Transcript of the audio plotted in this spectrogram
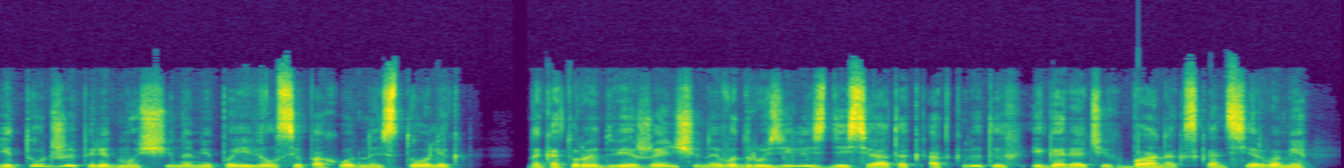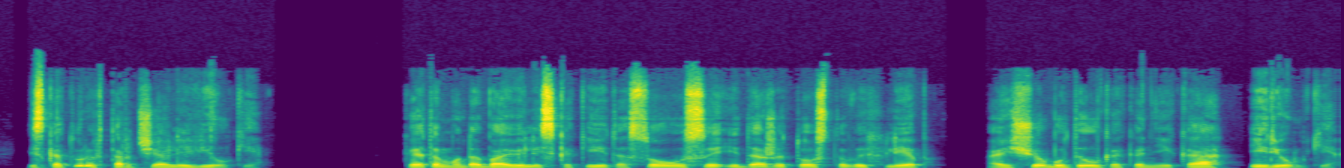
и тут же перед мужчинами появился походный столик, на который две женщины водрузились десяток открытых и горячих банок с консервами, из которых торчали вилки. К этому добавились какие-то соусы и даже тостовый хлеб, а еще бутылка коньяка и рюмки.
